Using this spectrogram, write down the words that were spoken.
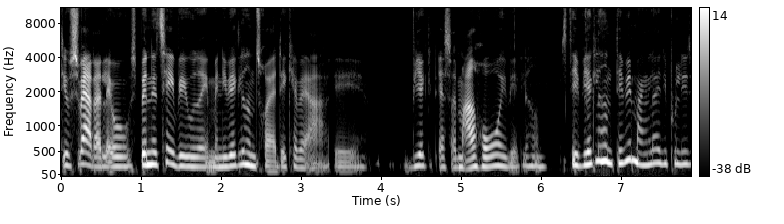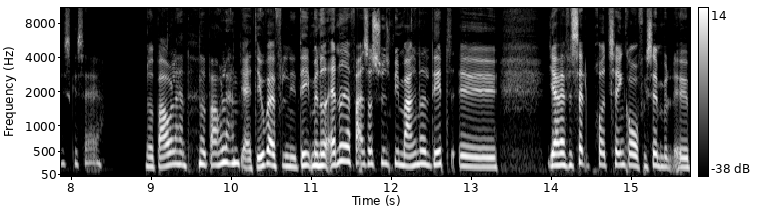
det er jo svært at lave spændende tv ud af, men i virkeligheden tror jeg, det kan være øh, virke, altså meget hårdere i virkeligheden. Så det er i virkeligheden det, vi mangler i de politiske serier. Noget bagland. Noget bagland. Ja, det er jo i hvert fald en idé. Men noget andet, jeg faktisk også synes, vi manglede lidt... Øh, jeg har i hvert fald selv prøvet at tænke over for eksempel øh,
